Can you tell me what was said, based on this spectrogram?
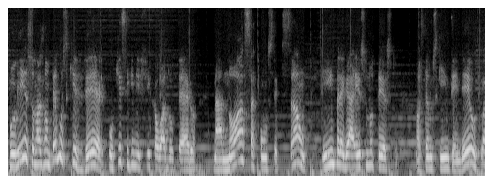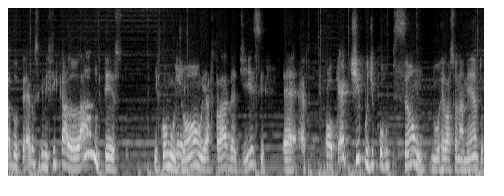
Por isso, nós não temos que ver o que significa o adultério na nossa concepção e empregar isso no texto. Nós temos que entender o que o adultério significa lá no texto. E como o John e a Flávia disse, é, é qualquer tipo de corrupção no relacionamento,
